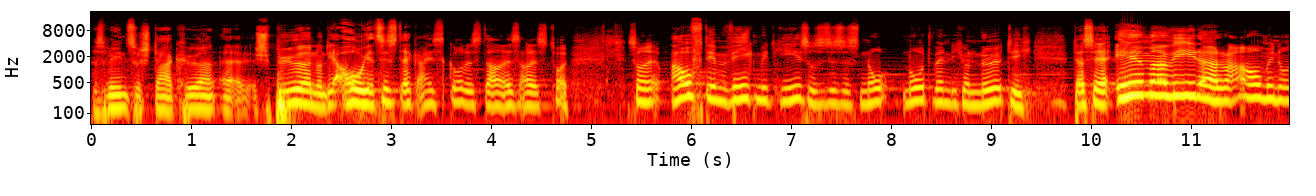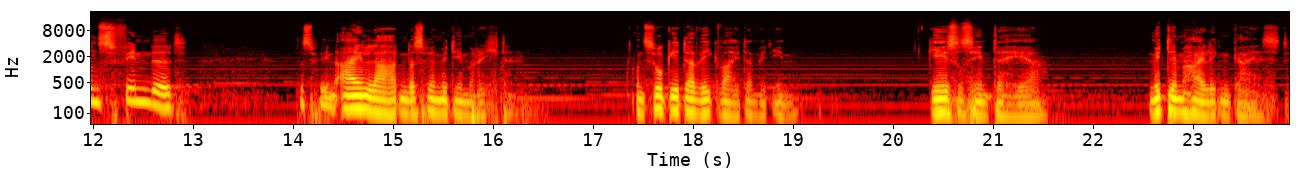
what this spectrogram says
dass wir ihn so stark hören, äh, spüren und ja, oh, jetzt ist der Geist Gottes da, ist alles toll. Sondern auf dem Weg mit Jesus ist es no notwendig und nötig, dass er immer wieder Raum in uns findet, dass wir ihn einladen, dass wir mit ihm richten. Und so geht der Weg weiter mit ihm. Jesus hinterher, mit dem Heiligen Geist.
